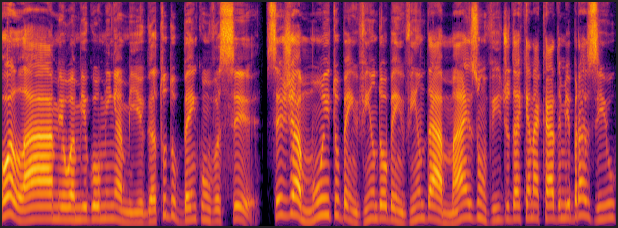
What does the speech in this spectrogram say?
Olá, meu amigo ou minha amiga, tudo bem com você? Seja muito bem-vindo ou bem-vinda a mais um vídeo da Khan Academy Brasil.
